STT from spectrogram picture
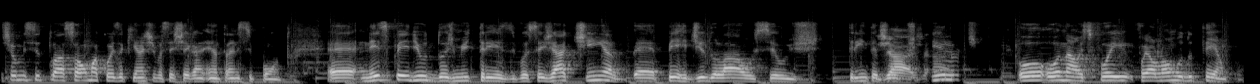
deixa eu me situar só uma coisa aqui antes de você chegar entrar nesse ponto. É, nesse período 2013, você já tinha é, perdido lá os seus 30 já, já. quilos? Ou, ou, não, isso foi, foi ao longo do tempo?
